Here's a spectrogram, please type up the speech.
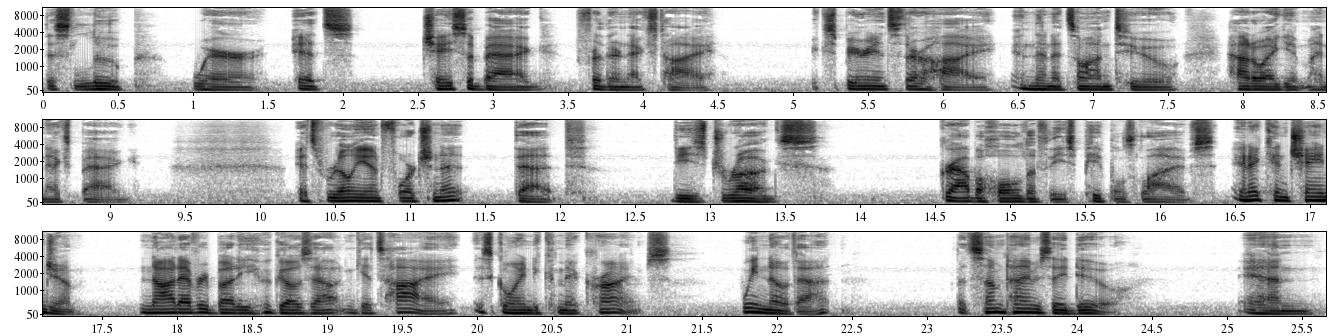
this loop where it's chase a bag for their next high, experience their high, and then it's on to how do I get my next bag? It's really unfortunate that these drugs grab a hold of these people's lives and it can change them. Not everybody who goes out and gets high is going to commit crimes. We know that, but sometimes they do. And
